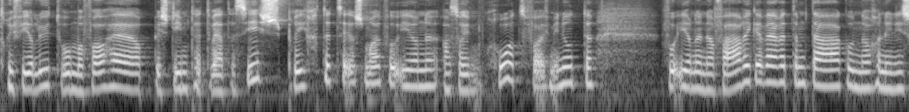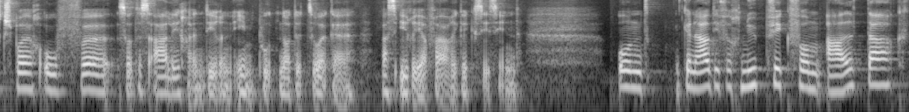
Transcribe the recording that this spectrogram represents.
drei, vier Leute, die man vorher bestimmt hat, wer das ist, berichten zuerst mal von ihren, also in kurz, fünf Minuten, von ihren Erfahrungen während dem Tag und nachher ist das Gespräch offen, sodass alle können ihren Input noch dazu geben was ihre Erfahrungen sind. Und genau die Verknüpfung vom Alltag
